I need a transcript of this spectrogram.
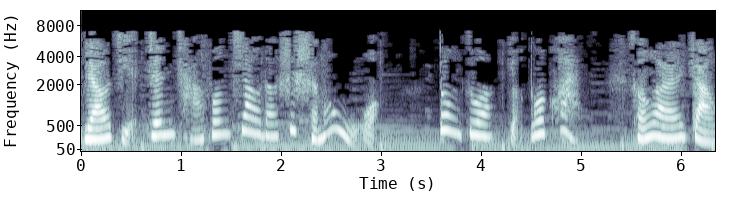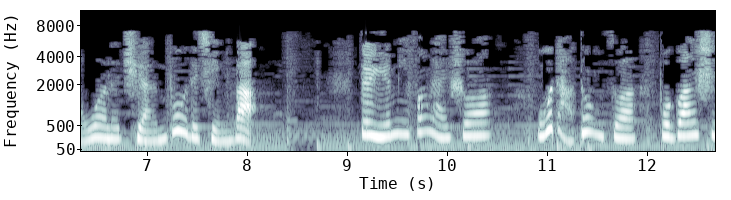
了解侦察蜂跳的是什么舞，动作有多快，从而掌握了全部的情报。对于蜜蜂来说，舞蹈动作不光是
